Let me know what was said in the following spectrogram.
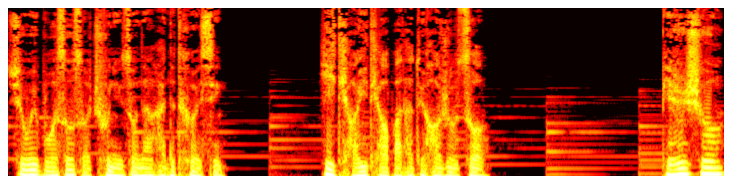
去微博搜索处女座男孩的特性，一条一条把他对号入座。别人说，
